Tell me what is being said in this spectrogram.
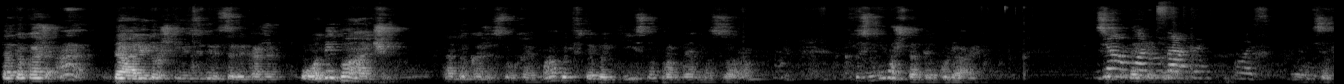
Тато каже, а далі трошки від себе каже, о, не бачу. Тато каже, слухай, мабуть, в тебе дійсно проблема з зором. Хтось не може дати окуляри? Я можу дати. Ось.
